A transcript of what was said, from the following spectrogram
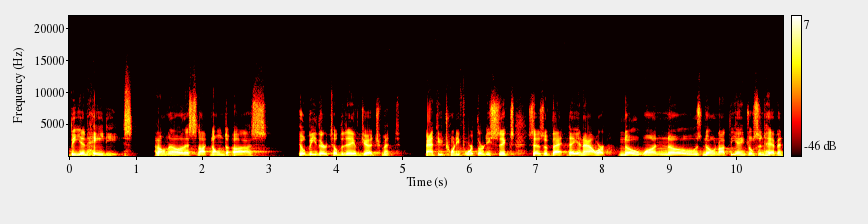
be in Hades? I don't know. That's not known to us. He'll be there till the day of judgment. Matthew 24, 36 says, Of that day and hour, no one knows, no, not the angels in heaven.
